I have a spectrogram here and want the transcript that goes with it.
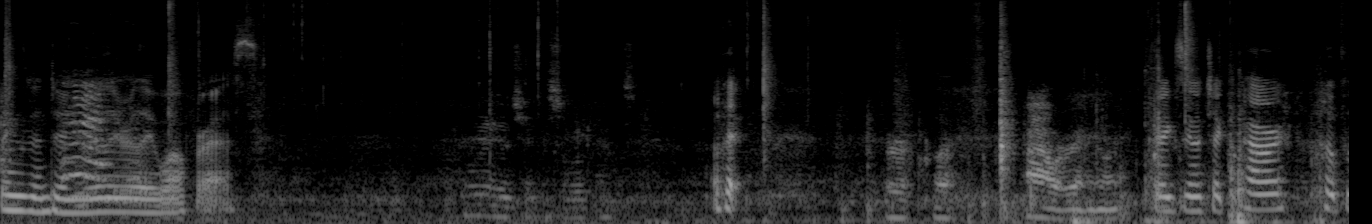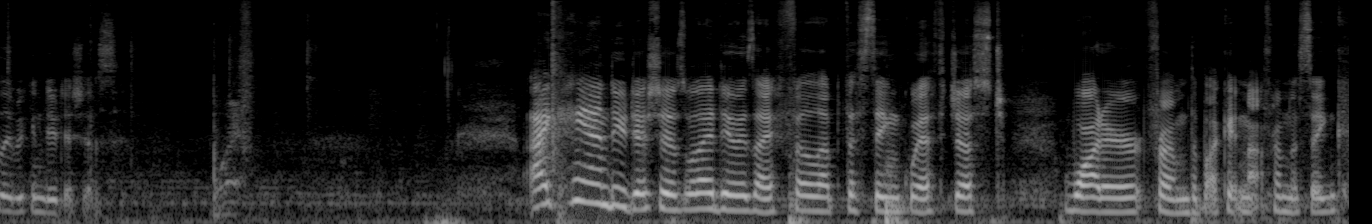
Things been doing really, really well for us. I'm gonna go check the solar panels. Okay, Or uh, power anyway. Greg's gonna check the power. Hopefully we can do dishes. I can do dishes. What I do is I fill up the sink with just water from the bucket, not from the sink,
